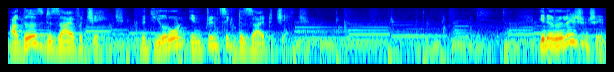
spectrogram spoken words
others' desire for change with your own intrinsic desire to change. In a relationship,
